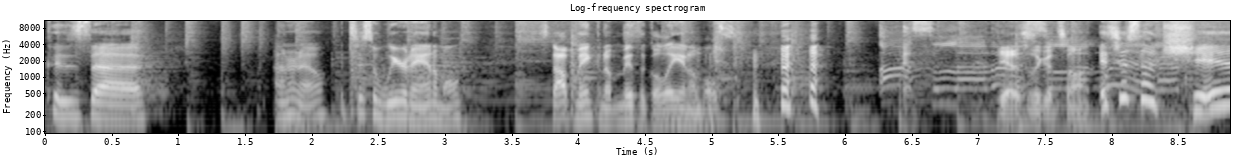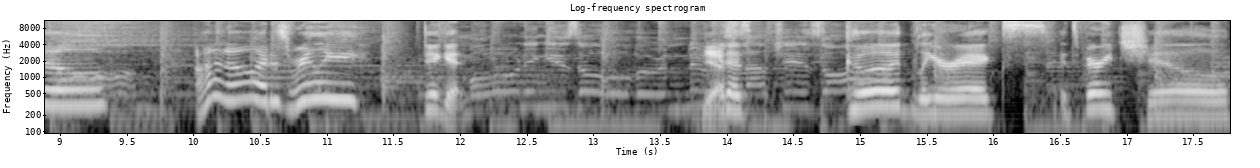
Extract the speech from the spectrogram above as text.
because uh, I don't know. It's just a weird animal. Stop making up mythical animals. Yeah, this is a good song. it's just so chill. I don't know. I just really dig it. Yeah. It has good lyrics. It's very chill.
